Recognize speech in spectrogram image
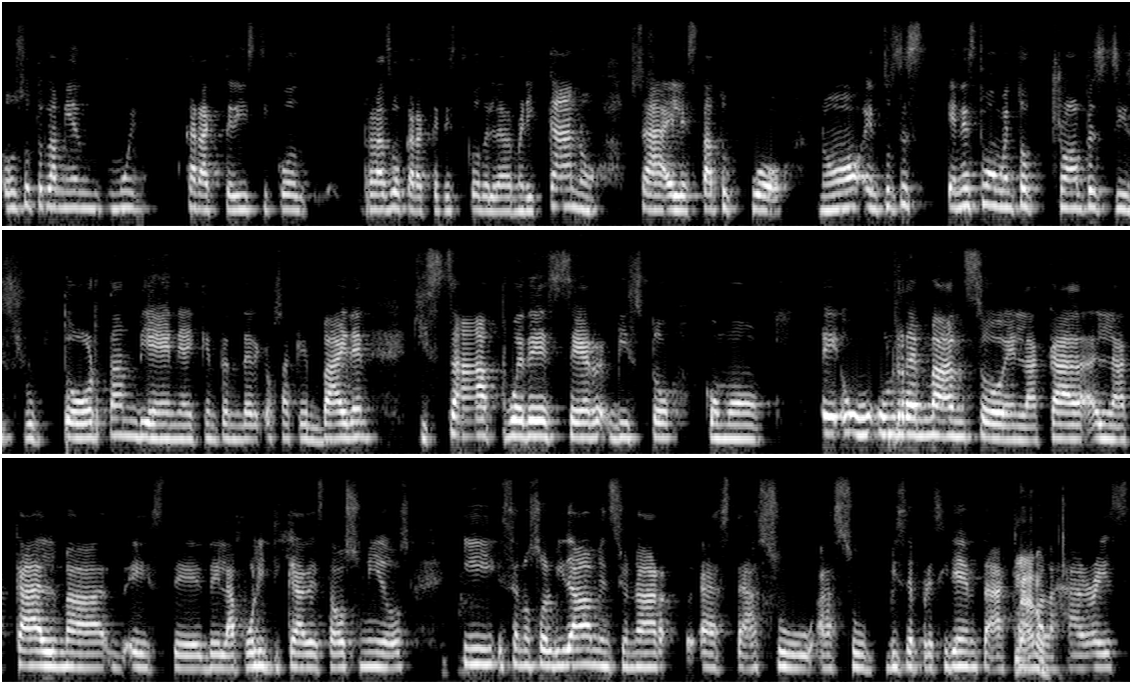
otro también muy característico rasgo característico del americano, o sea, el statu quo, ¿no? Entonces, en este momento Trump es disruptor también y hay que entender, o sea, que Biden quizá puede ser visto como eh, un, remanso en la, en la calma este, de la política de Estados Unidos y se nos olvidaba mencionar hasta a su, a su vicepresidenta, Kamala Harris,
